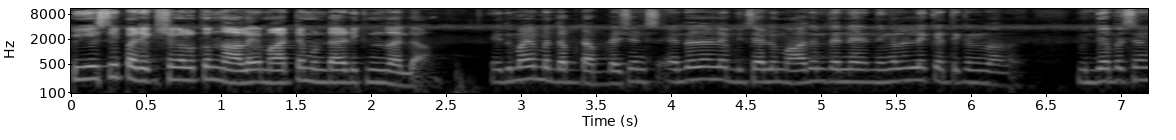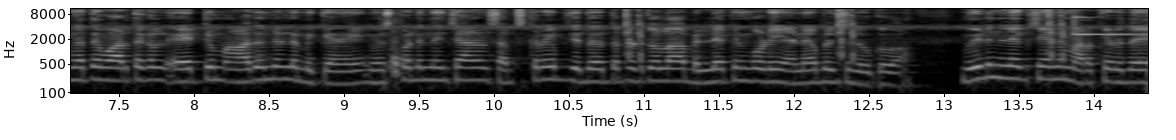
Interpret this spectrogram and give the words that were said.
പി എസ് സി പരീക്ഷകൾക്കും നാളെ മാറ്റമുണ്ടായിരിക്കുന്നതല്ല. ഇതുമായി ബന്ധപ്പെട്ട അപ്ഡേഷൻസ് എന്തെല്ലാം ലഭിച്ചാലും ആദ്യം തന്നെ നിങ്ങളിലേക്ക് എത്തിക്കുന്നതാണ്. വിദ്യാഭ്യാസ രംഗത്തെ വാർത്തകൾ ഏറ്റവും ആദ്യം തന്നെ ലഭിക്കാനായി ന്യൂസ് എന്ന ചാനൽ സബ്സ്ക്രൈബ് ചെയ്ത് തൊട്ടടുത്തുള്ള ബെല്ലൈക്കൻ കൂടി എനേബിൾ ചെയ്ത് വെക്കുക. വീഡിയോ ലൈക്ക് ചെയ്യാനും മറക്കരുതേ.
